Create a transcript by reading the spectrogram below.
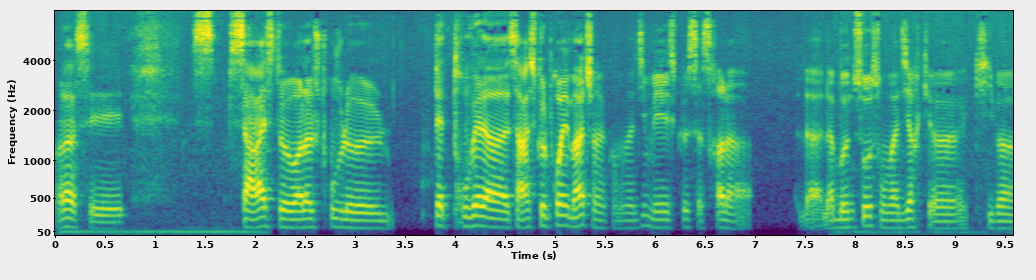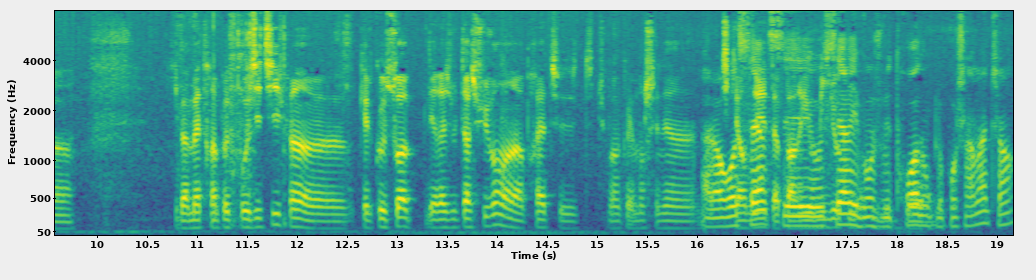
voilà c'est ça reste voilà je trouve le peut-être trouver la. Ça reste que le premier match, hein, comme on a dit, mais est-ce que ça sera la, la, bonne sauce, on va dire, que, qui va qui va mettre un peu de positif, hein, euh, quels que soient les résultats suivants. Hein. Après, tu, tu, vas quand même enchaîner un Alors, au Auxerre, ils vont jouer 3, donc le prochain match. Hein.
